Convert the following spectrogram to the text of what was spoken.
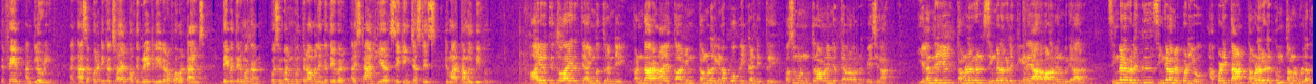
the fame and glory. And as a political child of the great leader of our times, Deva Tirumagan Vasumban Mutturamalingga Devar, I stand here seeking justice to my Tamil people. ஆயிரத்தி தொள்ளாயிரத்தி ஐம்பத்தி ரெண்டில் பண்டாரநாயக்காவின் தமிழர் இனப்போக்கை கண்டித்து பசுமன் முத்துராமலிங்க தேவர் அவர்கள் பேசினார். இலங்கையில் தமிழர்கள் சிங்களர்களுக்கு இணையாக வாழ விரும்புகிறார்கள். சிங்களர்களுக்கு சிங்களம் எப்படியோ அப்படித்தான் தமிழர்களுக்கும் தமிழ் உள்ளது.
